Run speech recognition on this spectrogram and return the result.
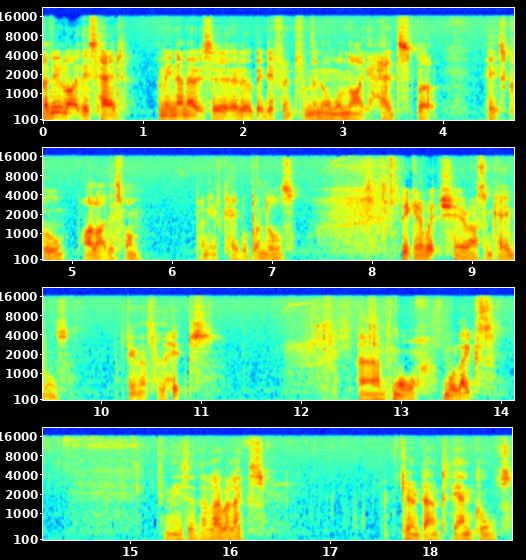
I do like this head. I mean, I know it's a, a little bit different from the normal knight heads, but it's cool. I like this one. Plenty of cable bundles. Speaking of which, here are some cables. I think that's for the hips. Um, more, more legs. And these are the lower legs. Going down to the ankles.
